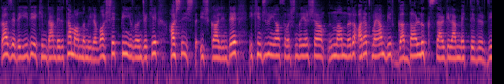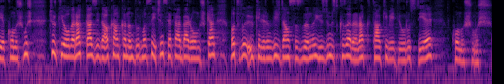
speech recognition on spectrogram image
Gazze'de 7 Ekim'den beri tam anlamıyla vahşet bin yıl önceki Haçlı işgalinde 2. Dünya Savaşı'nda yaşananları aratmayan bir gaddarlık sergilenmektedir diye konuşmuş. Türkiye olarak Gazze'de akan kanın durması için seferber olmuş olmuşken batılı ülkelerin vicdansızlığını yüzümüz kızararak takip ediyoruz diye konuşmuş.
